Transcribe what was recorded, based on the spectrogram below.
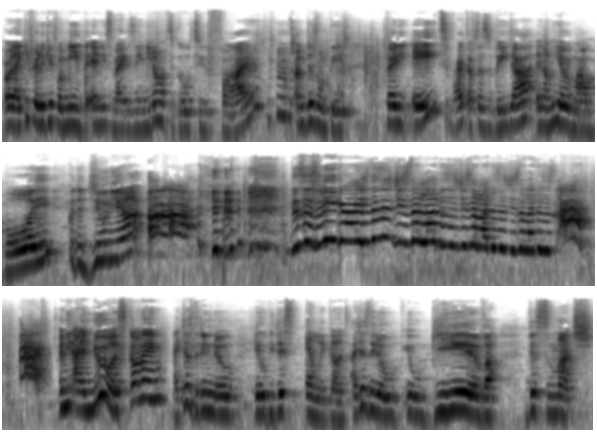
or like if you're looking for me in the EMYs magazine you don't have to go too far. I'm just on page 38 right after Zubeda and I'm here with my boy Kudu Junior. Ah! this is me guys! This is Gisela! This is Gisela! This is Gisela! This is ah! ah! I mean I knew it was coming. I just didn't know it would be this elegant. I just didn't know it would give this much.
